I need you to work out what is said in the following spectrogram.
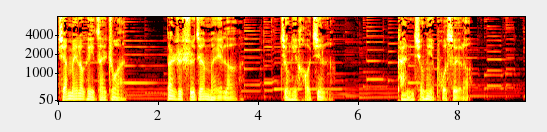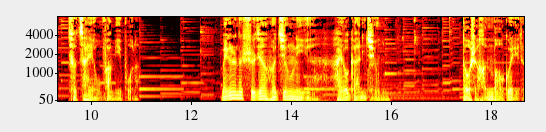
钱没了可以再赚，但是时间没了，精力耗尽了，感情也破碎了，就再也无法弥补了。每个人的时间和精力还有感情。都是很宝贵的。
